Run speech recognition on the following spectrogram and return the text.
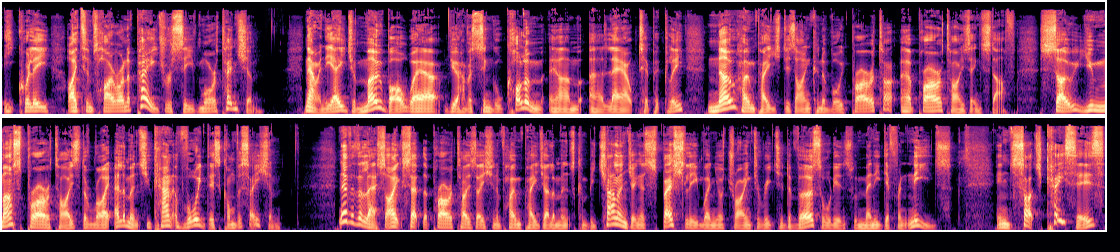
Equally, items higher on a page receive more attention. Now, in the age of mobile, where you have a single column um, uh, layout typically, no homepage design can avoid prioriti- uh, prioritizing stuff. So you must prioritize the right elements. You can't avoid this conversation. Nevertheless, I accept that prioritization of homepage elements can be challenging, especially when you're trying to reach a diverse audience with many different needs. In such cases,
